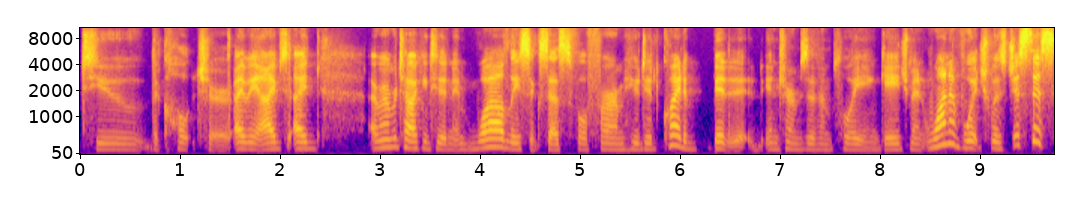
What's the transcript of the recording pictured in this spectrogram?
to the culture. I mean, I've I I remember talking to a wildly successful firm who did quite a bit in terms of employee engagement. One of which was just this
